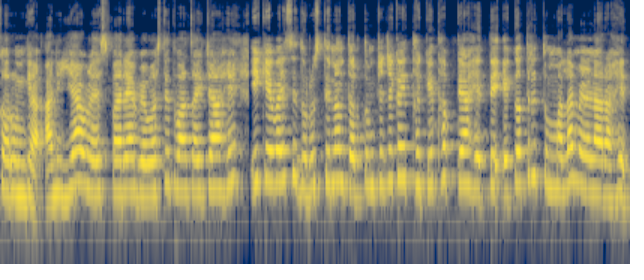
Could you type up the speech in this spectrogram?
करून घ्या. आणि यावेळेस पर्याय व्यवस्थित वाचायचे आहे. ई के वाय सी दुरुस्तीनंतर तुमचे जे काही थकीत हप्ते आहेत ते एकत्रित तुम्हाला मिळणार आहेत.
